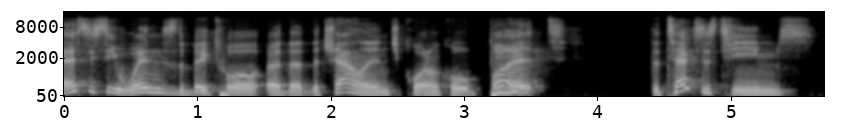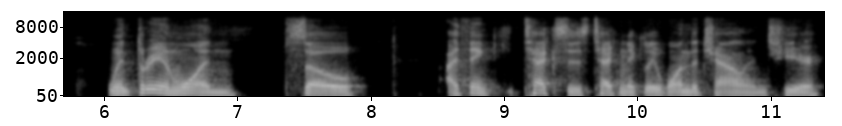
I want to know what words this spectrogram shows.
SEC wins the Big 12 or the, the challenge, quote unquote, but the Texas teams went three and one. So I think Texas technically won the challenge here.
